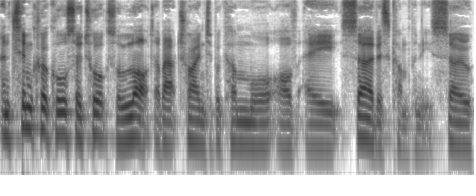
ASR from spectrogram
And Tim Cook also talks a lot about trying to become more of a service company, so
